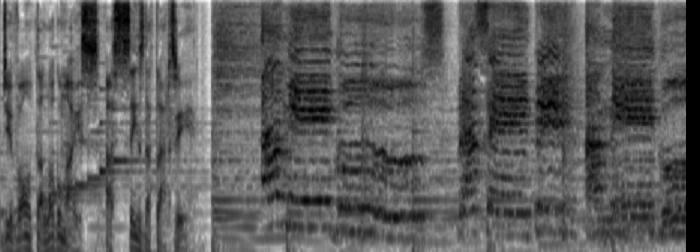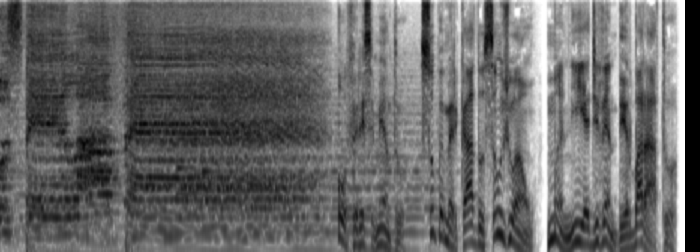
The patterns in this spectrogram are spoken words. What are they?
De volta logo mais, às seis da tarde. Amigos, para sempre, amigos pela fé. Oferecimento: Supermercado São João. Mania de vender barato.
